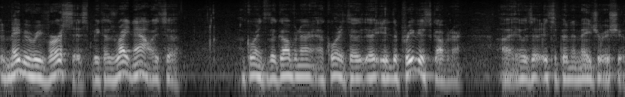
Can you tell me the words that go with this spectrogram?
maybe reverse this because right now it's a according to the governor, according to the, the previous governor, uh, it was a, it's been a major issue.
